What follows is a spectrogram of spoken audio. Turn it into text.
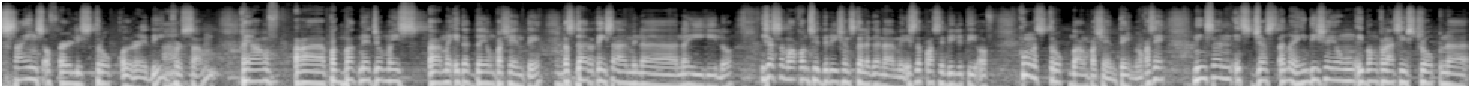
signs of early stroke already for some. Kaya ang ah, pag medyo may ah, may edad na yung pasyente, tapos darating sa amin na nahihilo, isa sa mga considerations talaga namin is the possibility of kung na-stroke ba ang pasyente, no? Kasi minsan it's just ano eh, hindi siya yung ibang klaseng stroke na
